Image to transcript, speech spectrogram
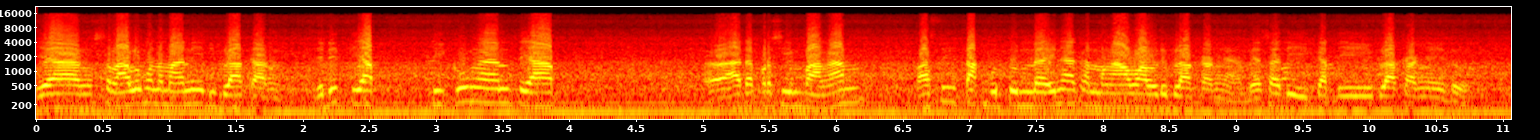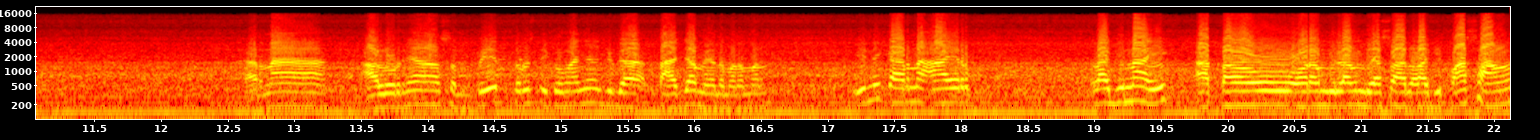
yang selalu menemani di belakang. Jadi tiap tikungan, tiap uh, ada persimpangan, pasti takbut tunda ini akan mengawal di belakangnya. Biasa diikat di belakangnya itu. Karena alurnya sempit, terus tikungannya juga tajam ya teman-teman. Ini karena air lagi naik atau orang bilang biasa lagi pasang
